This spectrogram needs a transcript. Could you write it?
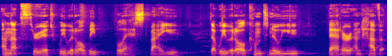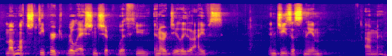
and that through it we would all be blessed by you, that we would all come to know you better and have a much deeper relationship with you in our daily lives. In Jesus' name, Amen.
